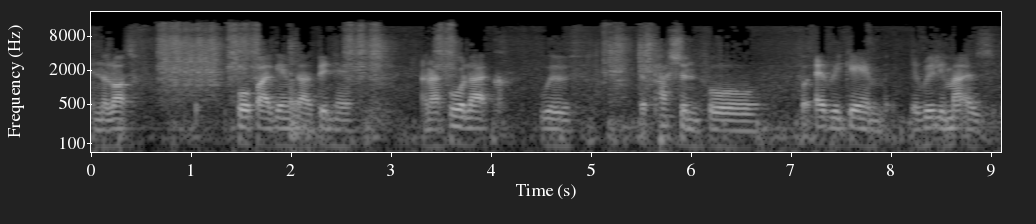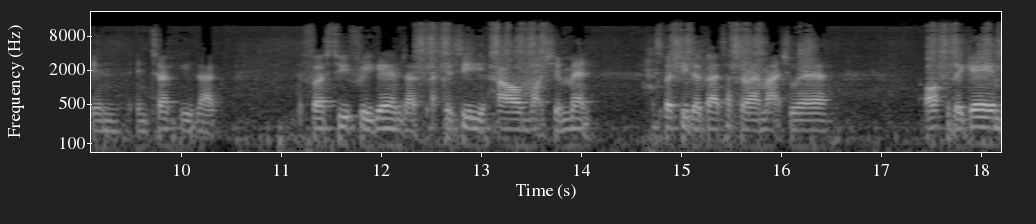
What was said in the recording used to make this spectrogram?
in the last four or five games that I've been here, and I feel like with the passion for for every game, it really matters in in Turkey. Like the first two, three games, I, I could see how much it meant, especially the Galatasaray match where after the game,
